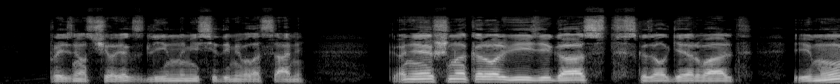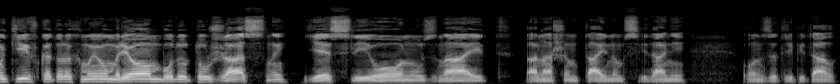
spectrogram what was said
— произнес человек с длинными седыми волосами. — Конечно, король Визигаст, — сказал Гервальд, — и муки, в которых мы умрем, будут ужасны, если он узнает о нашем тайном свидании. Он затрепетал.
